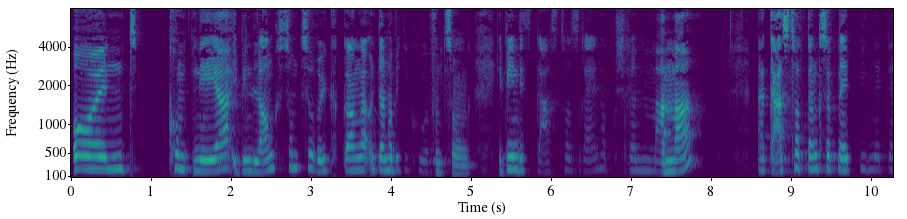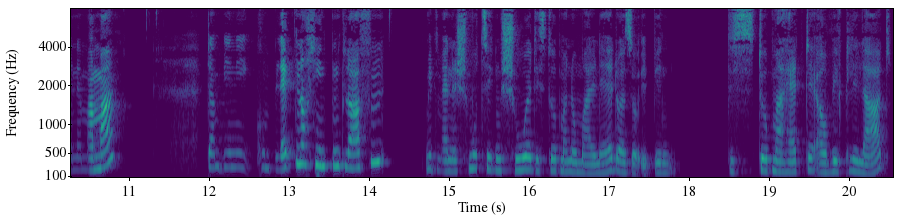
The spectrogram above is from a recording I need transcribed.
und kommt näher, ich bin langsam zurückgegangen und dann habe ich die Kurven gezogen. Ich bin in das Gasthaus rein, habe geschrien, Mama. Ein Gast hat dann gesagt, nein, ich bin nicht deine Mama. Dann bin ich komplett nach hinten gelaufen mit meinen schmutzigen Schuhen. Das tut mir normal nicht. Also ich bin, das tut mir heute auch wirklich leid.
